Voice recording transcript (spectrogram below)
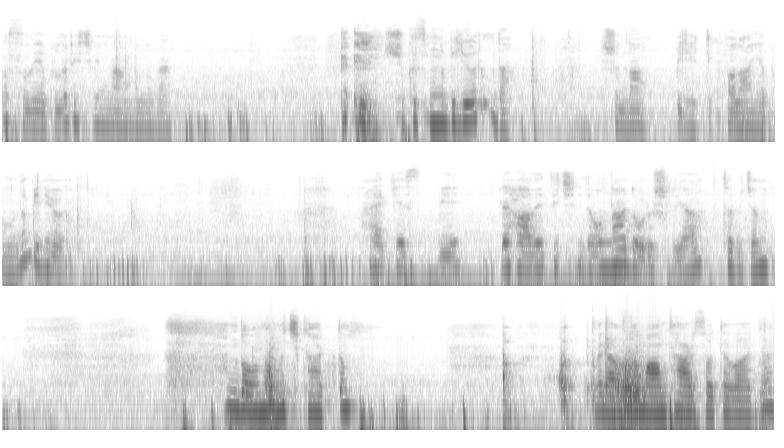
Nasıl yapılır hiç bilmem bunu ben. Şu kısmını biliyorum da. Şundan bileklik falan yapımını biliyorum. Herkes bir rehavet içinde. Onlar da oruçlu ya. Tabii canım. Dolmamı çıkarttım. Biraz da mantar sote vardı.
